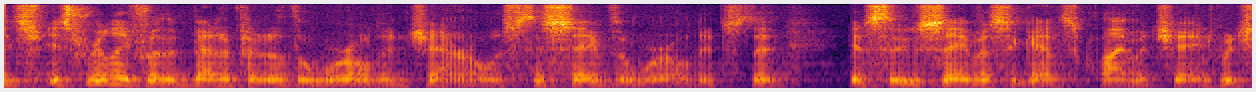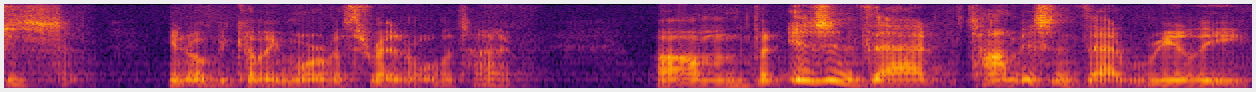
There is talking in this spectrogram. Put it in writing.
it's, it's really for the benefit of the world in general. It's to save the world. It's to, it's to save us against climate change, which is, you know, becoming more of a threat all the time. Um, but isn't that, Tom, isn't that really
